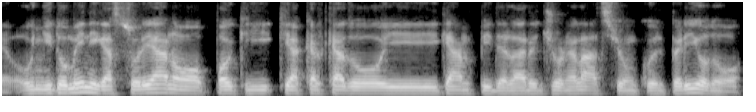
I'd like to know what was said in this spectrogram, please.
eh, ogni domenica a Soriano, poi chi, chi ha calcato i campi della Regione Lazio in quel periodo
